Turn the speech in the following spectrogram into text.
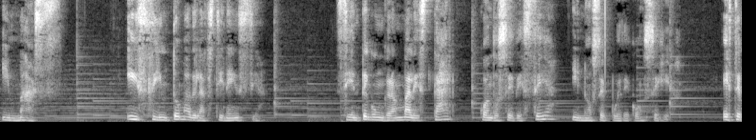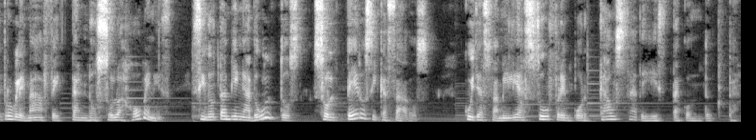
y más y síntoma de la abstinencia. Sienten un gran malestar cuando se desea y no se puede conseguir. Este problema afecta no solo a jóvenes, sino también a adultos, solteros y casados, cuyas familias sufren por causa de esta conducta.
